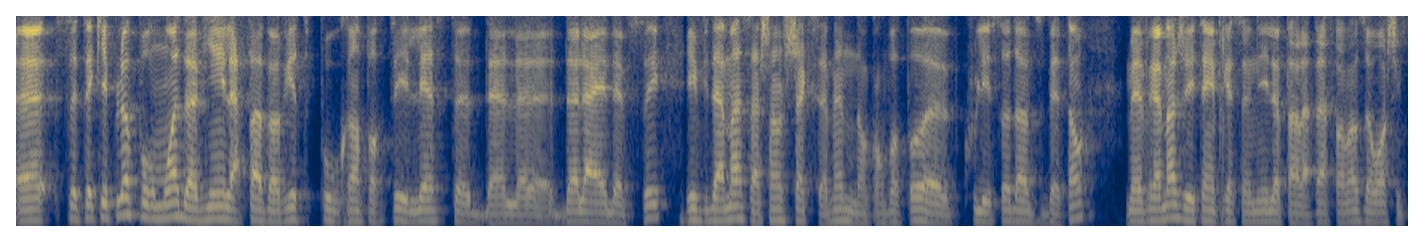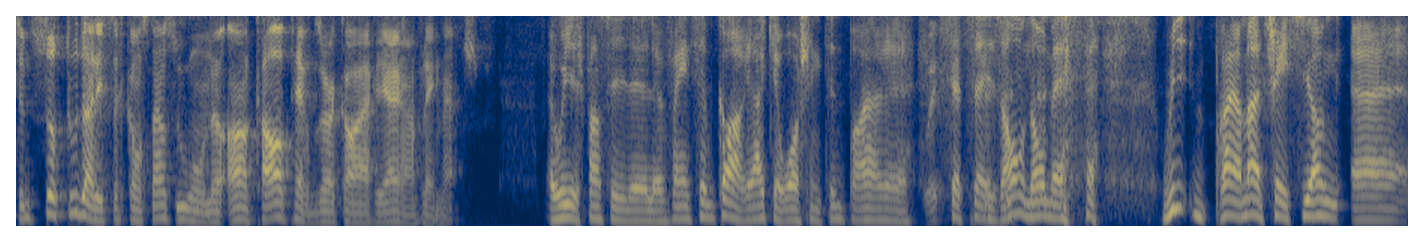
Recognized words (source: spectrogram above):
Euh, cette équipe-là, pour moi, devient la favorite pour remporter l'Est de, la NFC. Évidemment, ça change chaque semaine, donc on ne va pas couler ça dans du béton. Mais vraiment, j'ai été impressionné par la performance de Washington, surtout dans les circonstances où on a encore perdu un corps arrière en plein match. Oui, je pense que c'est le, 20e corps arrière que Washington perd cette saison. Non, mais Oui, premièrement, Chase Young, euh,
